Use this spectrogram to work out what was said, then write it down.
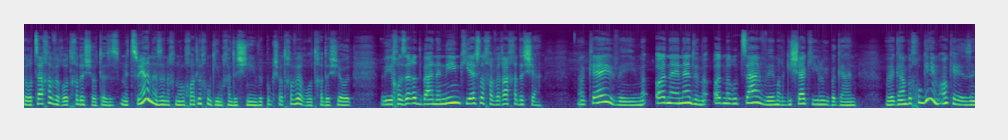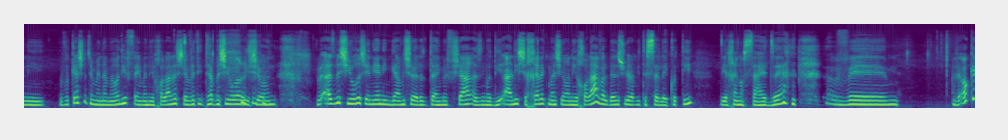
היא רוצה חברות חדשות, אז מצוין, אז אנחנו הולכות לחוגים חדשים ופוגשות חברות חדשות, והיא חוזרת בעננים כי יש לה חברה חדשה, אוקיי? והיא מאוד נהנית ומאוד מרוצה ומרגישה כאילו היא בגן. וגם בחוגים, אוקיי, אז אני מבקשת ממנה מאוד יפה אם אני יכולה לשבת איתה בשיעור הראשון, ואז בשיעור השני אני גם שואלת אותה אם אפשר, אז היא מודיעה לי שחלק מהשיעור אני יכולה, אבל באיזשהו שלב היא תסלק אותי, והיא אכן עושה את זה. ו... ואוקיי,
